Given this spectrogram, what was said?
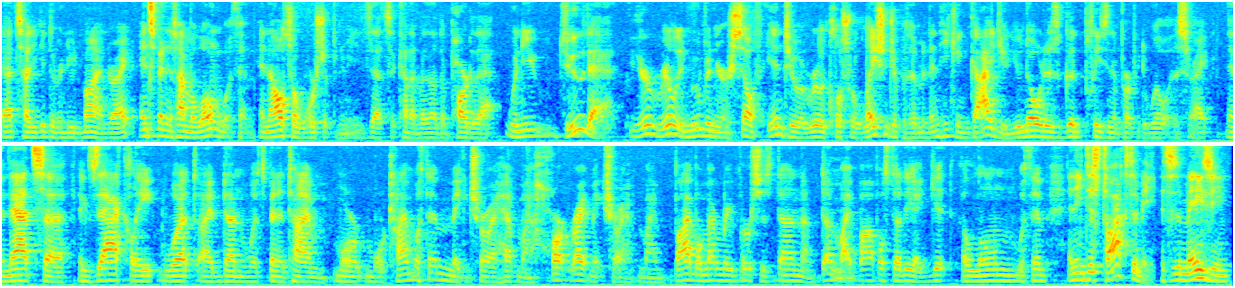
that's how you get the renewed mind, right? And spending time alone with him and also worshiping me. That's a kind of another part of that. When you do that, you're really moving yourself into a really close relationship with him and then he can guide you. You know what his good, pleasing, and perfect will is, right? And that's uh, what I've done with spending time more more time with him, making sure I have my heart right, make sure I have my Bible memory verses done. I've done my Bible study. I get alone with him and he just talks to me. It's amazing.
